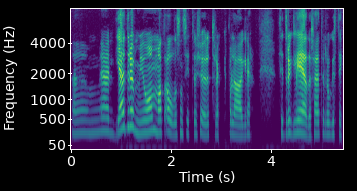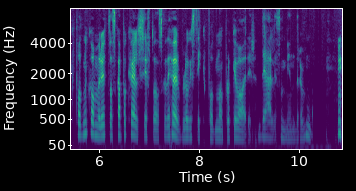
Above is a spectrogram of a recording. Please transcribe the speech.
Um, jeg, jeg, drømmer jo om at alle som sitter og kjører trøkk på lageret, sitter og gleder seg til Logistikkpodden kommer ut og skal på kveldsskift, og da skal de høre på Logistikkpodden og plukke varer. Det er liksom min drøm, da.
